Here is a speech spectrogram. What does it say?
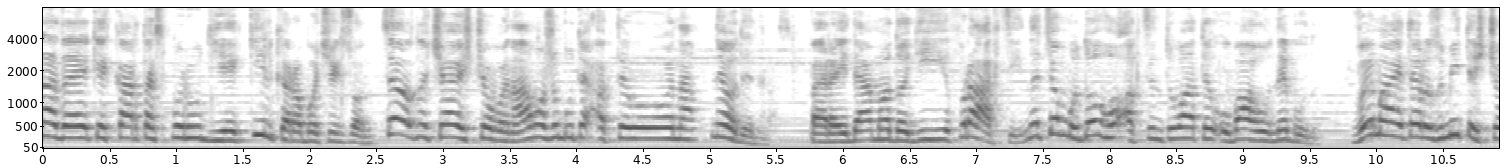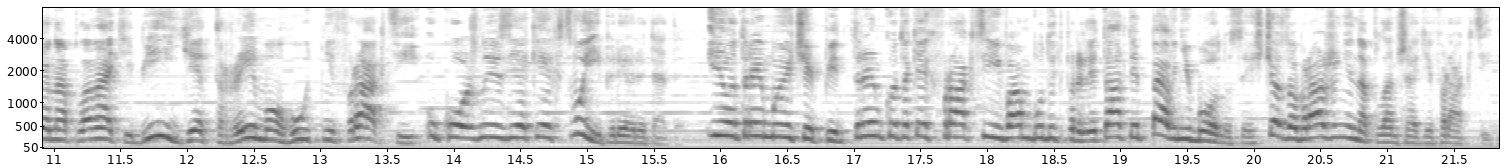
На деяких картах споруд є кілька робочих зон. Це означає, що вона може бути активована не один раз. Перейдемо до дії фракцій. На цьому довго акцентувати увагу не буду. Ви маєте розуміти, що на планеті Бій є три могутні фракції, у кожної з яких свої пріоритети. І отримуючи підтримку таких фракцій, вам будуть прилітати певні бонуси, що зображені на планшеті фракцій.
